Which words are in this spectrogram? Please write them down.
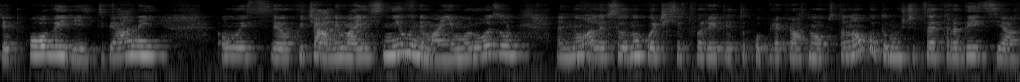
святковий, різдвяний. Ось, е, хоча немає снігу, немає морозу, е, ну але все одно хочеться створити таку прекрасну обстановку, тому що це традиція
